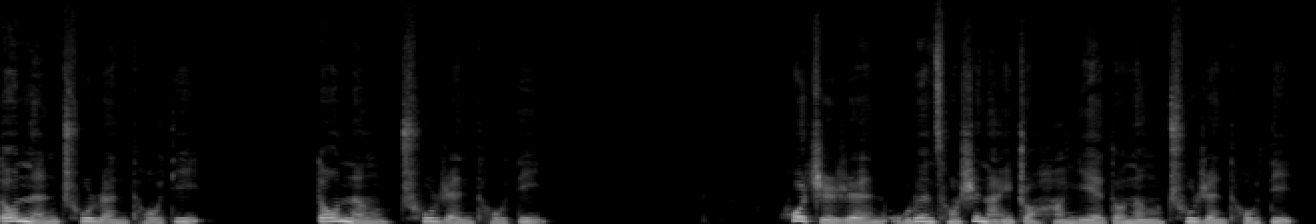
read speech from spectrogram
都能出人头地，都能出人头地。或指人无论从事哪一种行业，都能出人头地。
